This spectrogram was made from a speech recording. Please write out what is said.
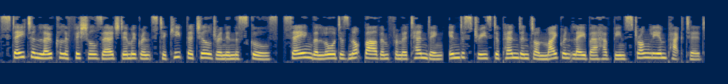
State and local officials urged immigrants to keep their children in the schools, saying the law does not bar them from attending. Industries dependent on migrant labor have been strongly impacted.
